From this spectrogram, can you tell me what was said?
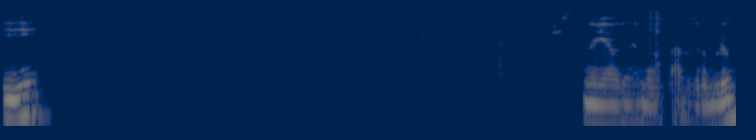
І ну я ось так зроблю.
